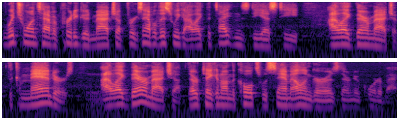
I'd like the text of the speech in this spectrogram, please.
which ones have a pretty good matchup. For example, this week I like the Titans DST. I like their matchup. The Commanders, I like their matchup. They're taking on the Colts with Sam Ehlinger as their new quarterback.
